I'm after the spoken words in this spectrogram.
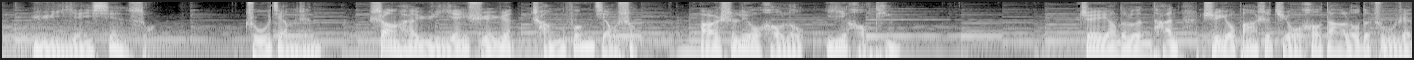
“语言线索”，主讲人上海语言学院长风教授，二十六号楼一号厅。这样的论坛只有八十九号大楼的主人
